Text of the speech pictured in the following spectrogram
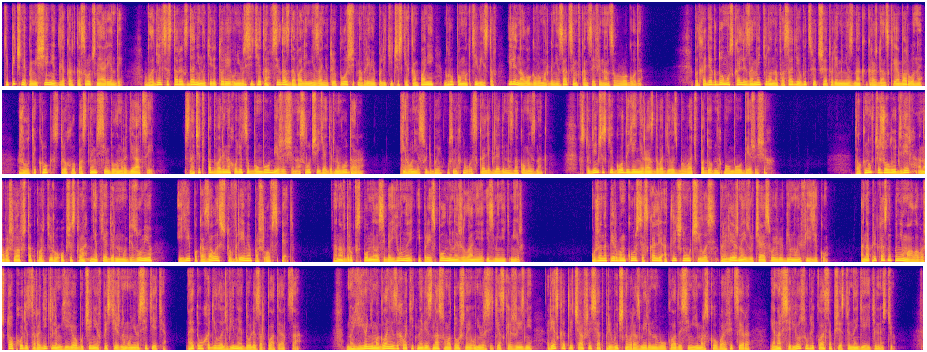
Типичное помещение для краткосрочной аренды, Владельцы старых зданий на территории университета всегда сдавали незанятую площадь на время политических кампаний группам активистов или налоговым организациям в конце финансового года. Подходя к дому, Скалли заметила на фасаде выцветший от времени знак гражданской обороны – желтый круг с трехлопастным символом радиации. Значит, в подвале находится бомбоубежище на случай ядерного удара. «Ирония судьбы», — усмехнулась Скалли, глядя на знакомый знак – в студенческие годы ей не раз доводилось бывать в подобных бомбоубежищах. Толкнув тяжелую дверь, она вошла в штаб-квартиру общества «Нет ядерному безумию», и ей показалось, что время пошло вспять. Она вдруг вспомнила себя юной и преисполненной желания изменить мир. Уже на первом курсе Скалли отлично училась, прилежно изучая свою любимую физику. Она прекрасно понимала, во что обходится родителям ее обучение в престижном университете – на это уходила львиная доля зарплаты отца. Но ее не могла не захватить новизна суматошной университетской жизни, резко отличавшейся от привычного размеренного уклада семьи морского офицера, и она всерьез увлеклась общественной деятельностью.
